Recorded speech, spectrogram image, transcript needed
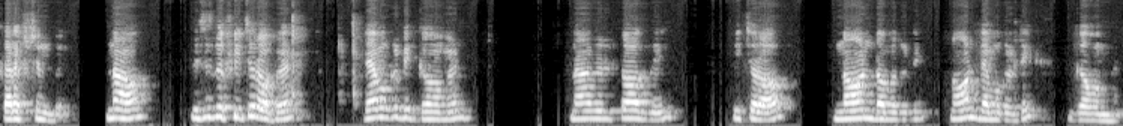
corruption bill. Now this is the feature of a democratic government. Now we'll talk the feature of non-democratic non-democratic government.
